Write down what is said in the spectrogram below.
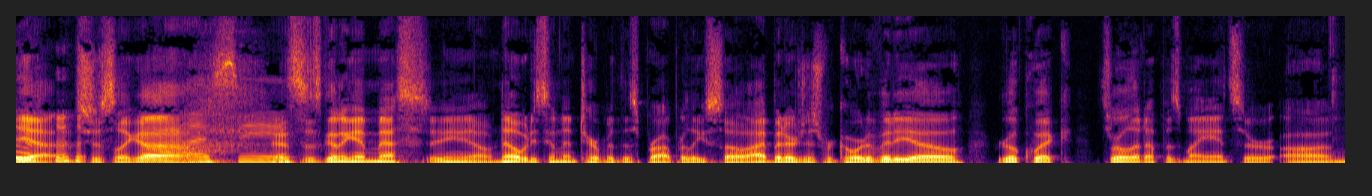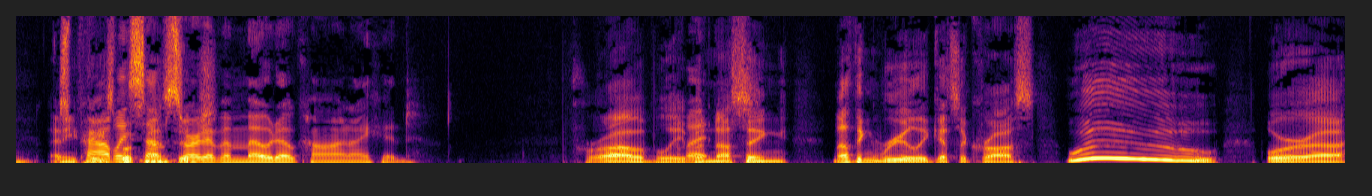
yeah, it's just like ah, I see. this is gonna get messed. You know, nobody's gonna interpret this properly, so I better just record a video real quick, throw that up as my answer on There's any probably Facebook some message. sort of a motocon I could. Probably, but, But- nothing nothing really gets across woo or uh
